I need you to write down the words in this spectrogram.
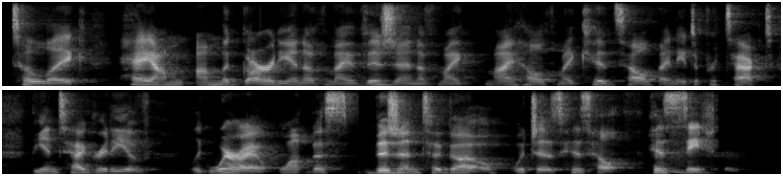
to like hey i'm i'm the guardian of my vision of my my health my kids health. I need to protect the integrity of like where i want this vision to go which is his health his mm-hmm. safety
